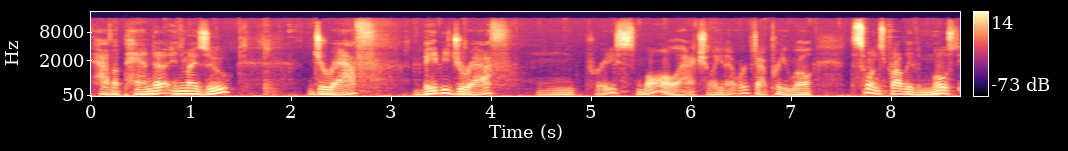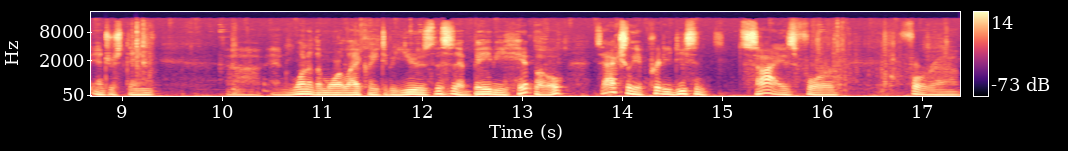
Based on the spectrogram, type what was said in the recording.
have a panda in my zoo. Giraffe, baby giraffe, mm, pretty small actually. That worked out pretty well. This one's probably the most interesting uh, and one of the more likely to be used. This is a baby hippo. It's actually a pretty decent size for for uh,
